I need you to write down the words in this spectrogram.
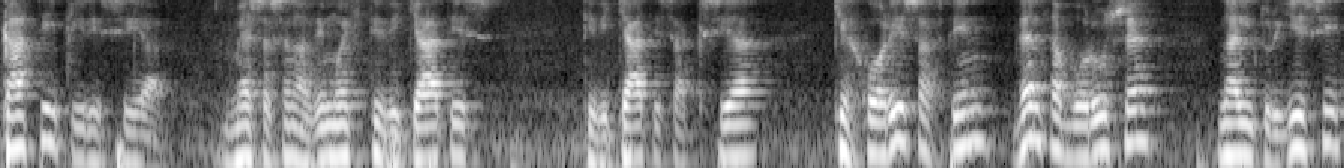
Κάθε υπηρεσία μέσα σε ένα Δήμο έχει τη δικιά της, τη δικιά της αξία και χωρίς αυτήν δεν θα μπορούσε να λειτουργήσει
